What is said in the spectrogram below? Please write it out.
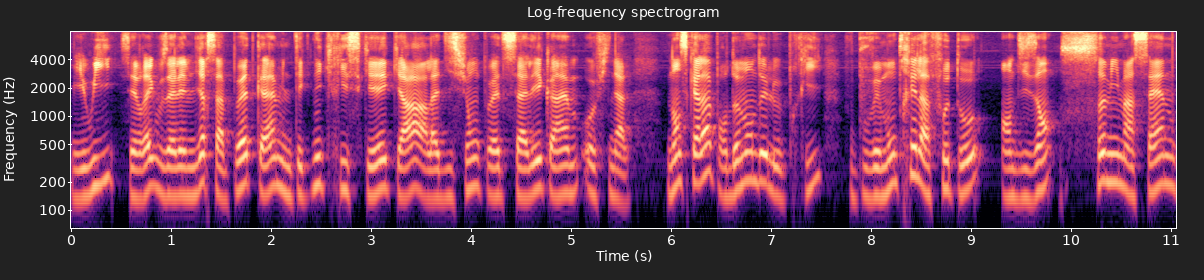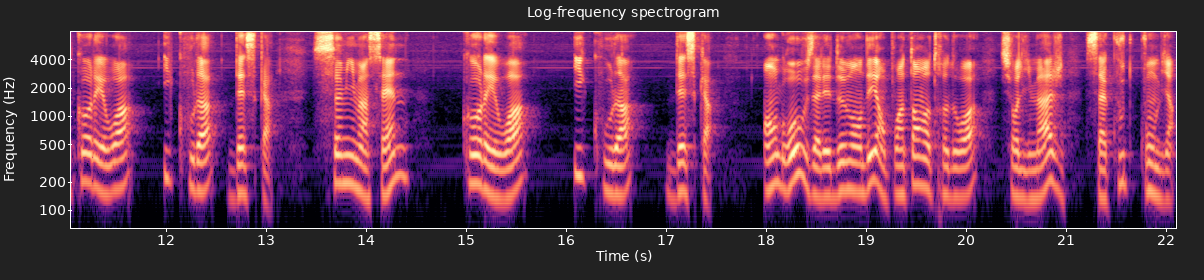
Mais oui, c'est vrai que vous allez me dire, ça peut être quand même une technique risquée, car l'addition peut être salée quand même au final. Dans ce cas-là, pour demander le prix, vous pouvez montrer la photo en disant Sumimasen korewa ikura deska. Sumimasen korewa ikura deska. En gros, vous allez demander en pointant votre doigt sur l'image, ça coûte combien.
